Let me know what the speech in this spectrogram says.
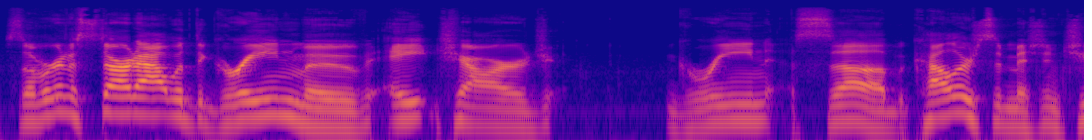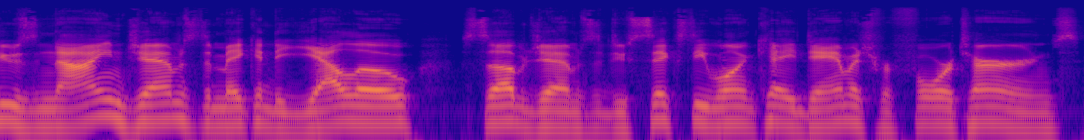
So we're going to start out with the green move, eight charge, green sub. Color submission, choose nine gems to make into yellow sub gems to do 61k damage for four turns.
